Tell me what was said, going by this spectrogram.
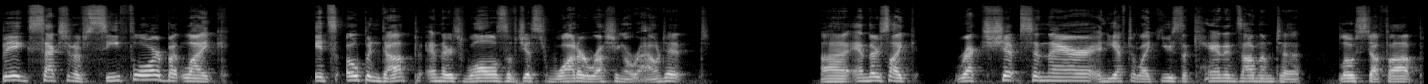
big section of seafloor, but like it's opened up and there's walls of just water rushing around it. Uh, and there's like wrecked ships in there, and you have to like use the cannons on them to blow stuff up.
